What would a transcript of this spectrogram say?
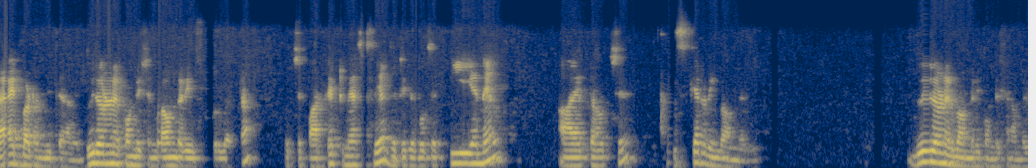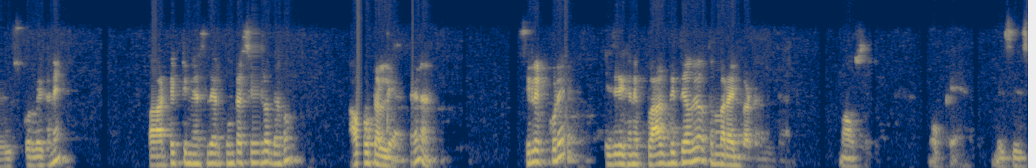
রাইট বাটন দিতে হবে। দুই ধরনের কন্ডিশন বাউন্ডারি ইউজ করব একটা হচ্ছে পারফেক্ট ম্যাচ লেয়ার যেটাকে বলছে পিএনএল আর একটা হচ্ছে স্ক্যাটারিং বাউন্ডারি দুই ধরনের বাউন্ডারি কন্ডিশন আমরা ইউজ করব এখানে। পারফেক্ট ম্যাচ লেয়ার কোনটা ছিল? দেখো আউটার লেয়ার তাই না? সিলেক্ট করে এই যে এখানে প্লাস দিতে হবে অথবা রাইট বাটন মাউসে okay this is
